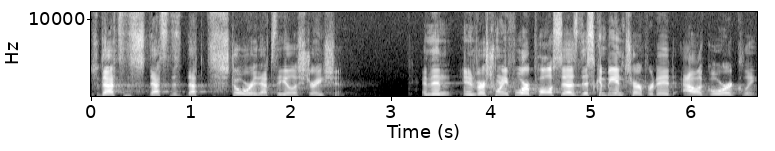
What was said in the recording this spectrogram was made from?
So that's the, that's the, that's the story, that's the illustration. And then in verse 24, Paul says this can be interpreted allegorically.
